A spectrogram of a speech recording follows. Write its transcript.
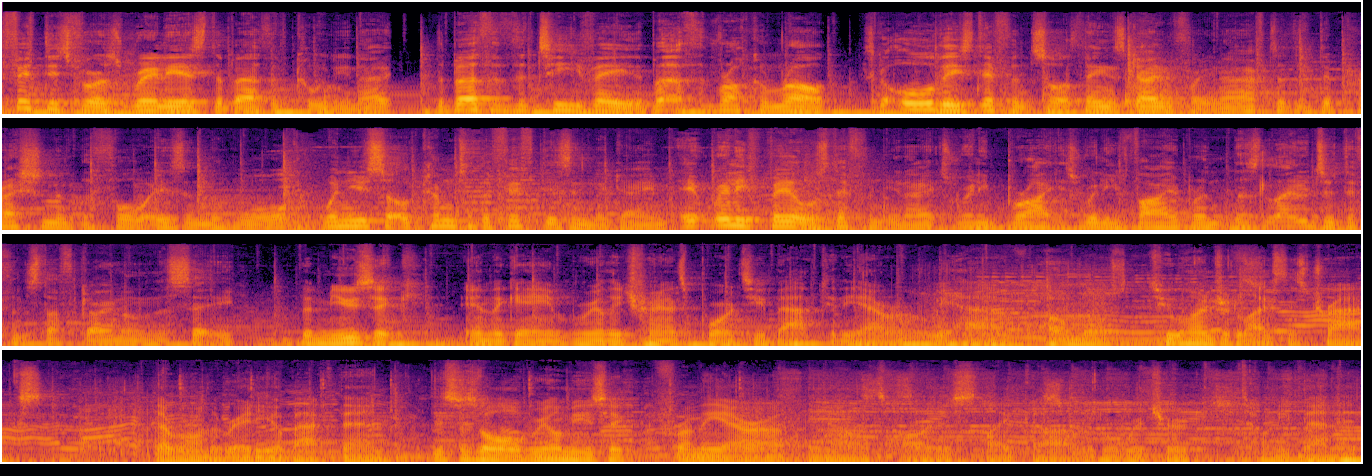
The 50s for us really is the birth of cool, you know? The birth of the TV, the birth of rock and roll. It's got all these different sort of things going for it, you know? After the depression of the 40s and the war, when you sort of come to the 50s in the game, it really feels different, you know? It's really bright, it's really vibrant, there's loads of different stuff going on in the city. The music in the game really transports you back to the era. We have almost 200 licensed tracks that were on the radio back then. This is all real music from the era. You know, it's artists like uh, Little Richard, Tony Bennett,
